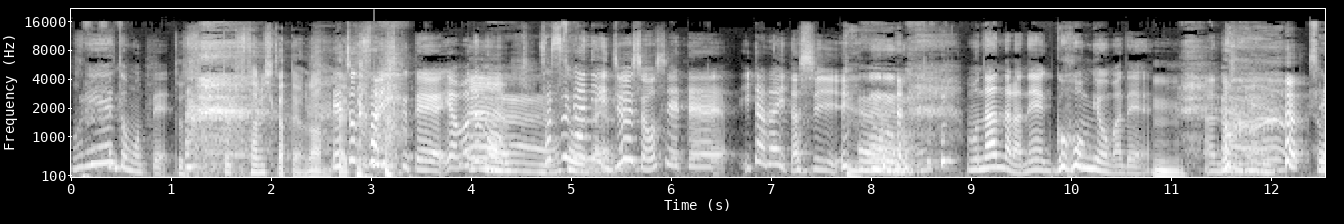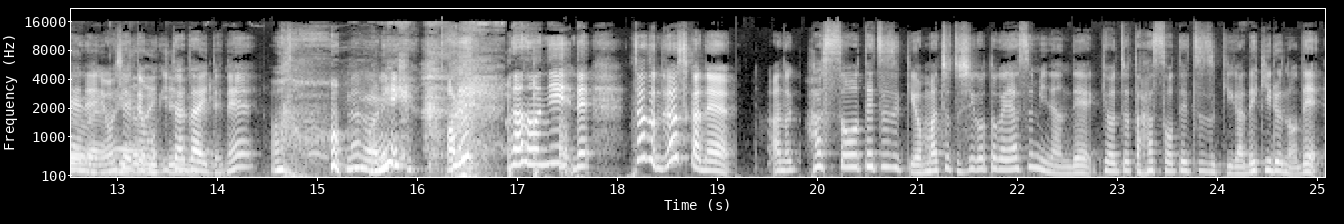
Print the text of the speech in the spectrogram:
あれと思って。ちょっと、ちょっと寂しかったよな。え、ちょっと寂しくて、いや、まあでうんも、さすがに住所教えていただいたし、うん。もうなんならね、ご本名までう、ん。あの、丁寧に教えてもいただいてね。あなのに、あれ？なのに、で、ちゃんと確かね、あの、発送手続きを、まあちょっと仕事が休みなんで、今日ちょっと発送手続きができるので、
